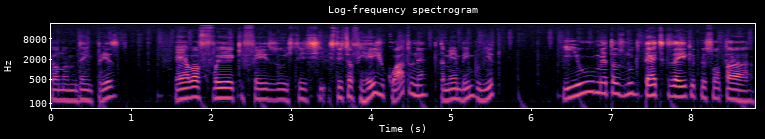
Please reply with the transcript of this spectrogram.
que é o nome da empresa. Ela foi a que fez o Street, of Rage 4, né? Que também é bem bonito. E o Metal Slug Tactics aí que o pessoal tá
